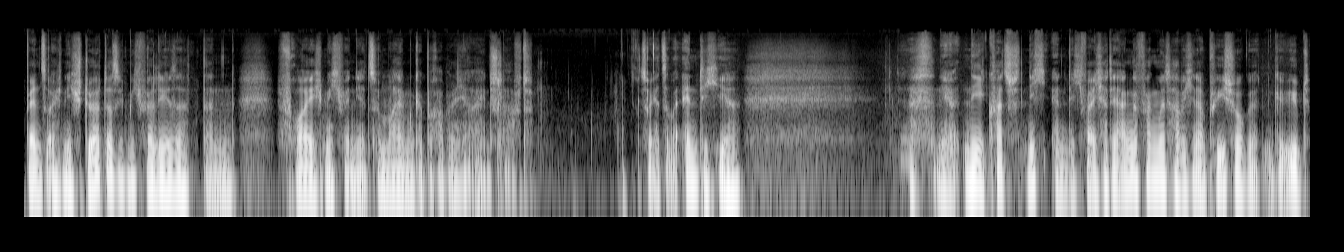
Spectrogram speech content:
Wenn es euch nicht stört, dass ich mich verlese, dann freue ich mich, wenn ihr zu meinem Gebrabbel hier einschlaft. So, jetzt aber endlich hier Nee, nee, Quatsch, nicht endlich, weil ich hatte ja angefangen mit, habe ich in der Pre-Show ge geübt.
